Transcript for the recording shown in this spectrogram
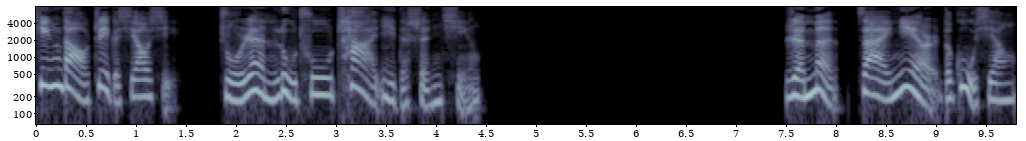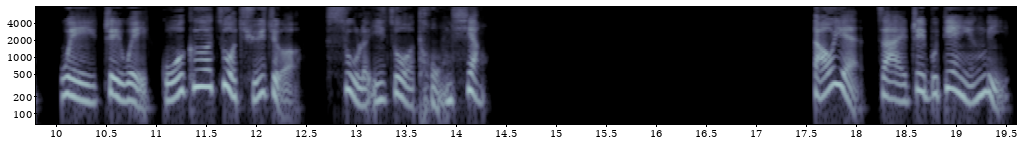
听到这个消息，主任露出诧异的神情。人们在聂耳的故乡为这位国歌作曲者塑了一座铜像。导演在这部电影里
